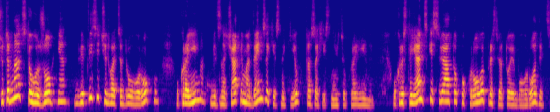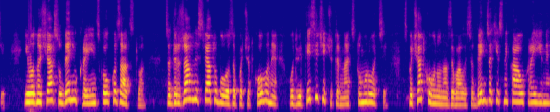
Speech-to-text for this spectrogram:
14 жовтня 2022 року Україна відзначатиме День захисників та захисниць України у християнське свято Покрови Пресвятої Богородиці і водночас у День українського козацтва. Це державне свято було започатковане у 2014 році. Спочатку воно називалося День захисника України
